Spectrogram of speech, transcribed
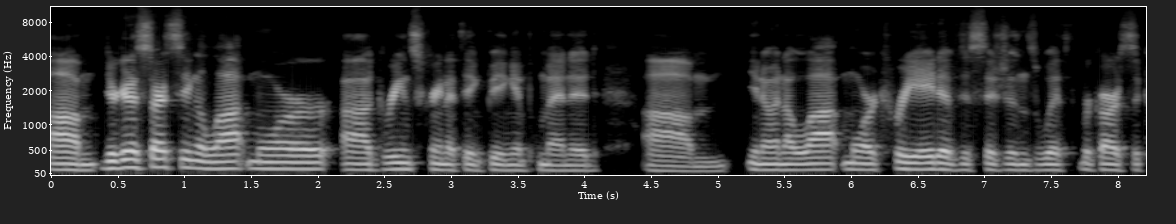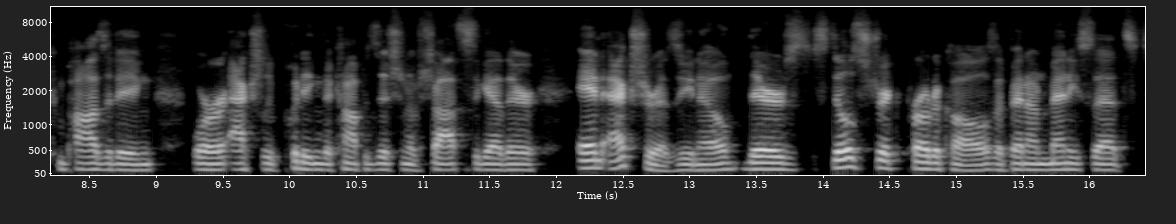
um, you're going to start seeing a lot more uh, green screen, I think, being implemented. Um, you know, and a lot more creative decisions with regards to compositing or actually putting the composition of shots together and extras. You know, there's still strict protocols. I've been on many sets,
